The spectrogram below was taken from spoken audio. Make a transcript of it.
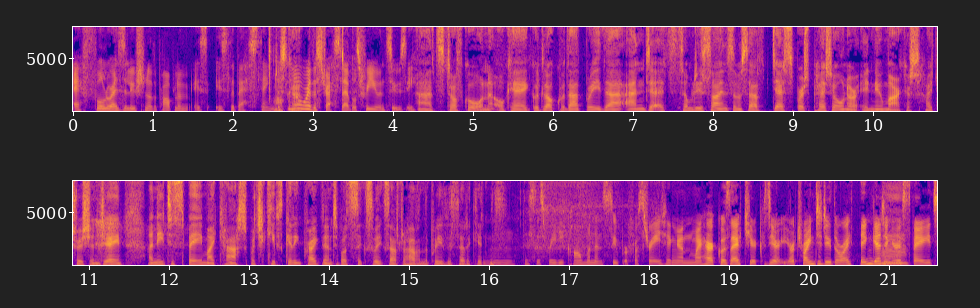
A full resolution of the problem is, is the best thing. Just Okay. lower the stress levels for you and Susie. Ah, it's tough going. Okay, good luck with that, Breda. And uh, somebody who signs themselves desperate pet owner in Newmarket. Hi, Trish and Jane. I need to spay my cat, but she keeps getting pregnant about six weeks after having the previous set of kittens. Mm, this is really common and super frustrating, and my heart goes out to you because you're you're trying to do the right thing, getting her spayed.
